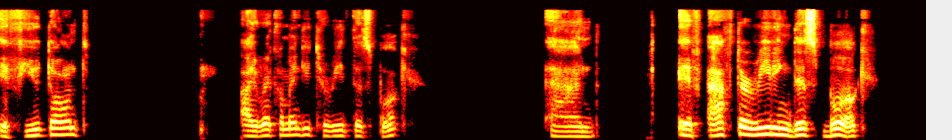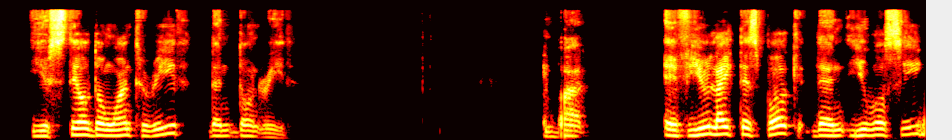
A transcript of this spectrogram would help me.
If you don't, I recommend you to read this book. And if after reading this book, you still don't want to read, then don't read. But if you like this book, then you will see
